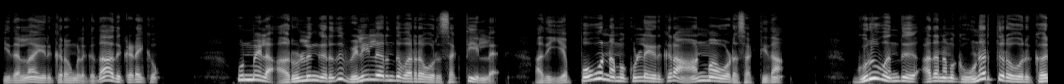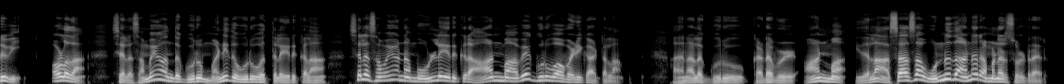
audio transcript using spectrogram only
இதெல்லாம் இருக்கிறவங்களுக்கு தான் அது கிடைக்கும். உண்மையில அருளுங்கிறது வெளியில இருந்து வர்ற ஒரு சக்தி இல்ல. அது எப்பவும் நமக்குள்ள இருக்கிற ஆன்மாவோட சக்தி தான். குரு வந்து அதை நமக்கு உணர்த்துற ஒரு கருவி. அவ்வளோதான் சில சமயம் அந்த குரு மனித உருவத்துல இருக்கலாம். சில சமயம் நம்ம உள்ள இருக்கிற ஆன்மாவே குருவா வழிகாட்டலாம். அதனால குரு கடவுள் ஆன்மா இதெல்லாம் அசாசா ஒண்ணுதான்னு ரமணர் சொல்றார்.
